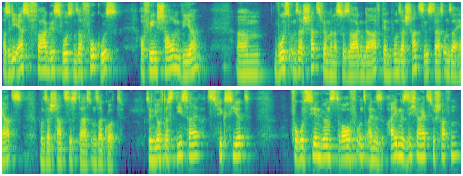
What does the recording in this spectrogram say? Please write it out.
Also die erste Frage ist, wo ist unser Fokus? Auf wen schauen wir? Ähm, wo ist unser Schatz, wenn man das so sagen darf? Denn wo unser Schatz ist, da ist unser Herz. Wo unser Schatz ist, da ist unser Gott. Sind wir auf das Diesseits fixiert? Fokussieren wir uns darauf, uns eine eigene Sicherheit zu schaffen,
